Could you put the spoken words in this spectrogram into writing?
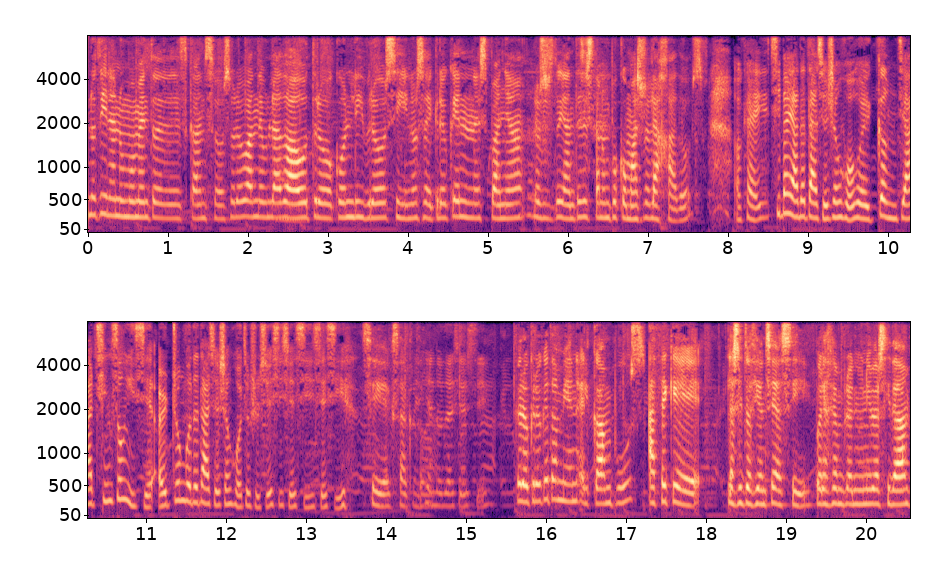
no tienen un momento de descanso, solo van de un lado a otro con libros y no sé, creo que en España los estudiantes están un poco más relajados. OK，西班牙的大学生活会更加轻松一些，而中国的大学生活就是学习、学习、学习。Sí, exacto. 每天都在学习。Pero creo que también el campus hace que la situación sea así. Por ejemplo, en mi universidad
